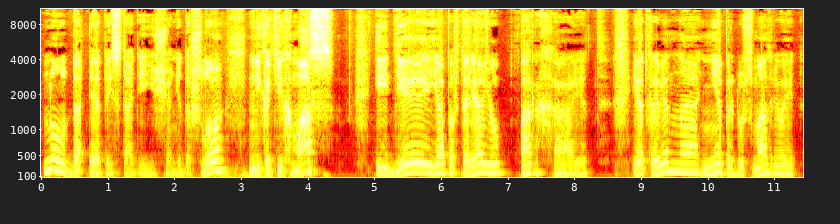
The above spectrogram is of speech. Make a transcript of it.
Ну, до этой стадии еще не дошло. Никаких масс. Идея, я повторяю, порхает. И откровенно не предусматривает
